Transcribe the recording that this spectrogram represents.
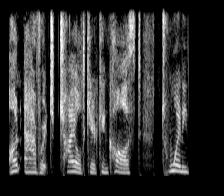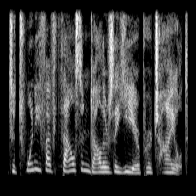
On average, childcare can cost twenty to twenty-five thousand dollars a year per child.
